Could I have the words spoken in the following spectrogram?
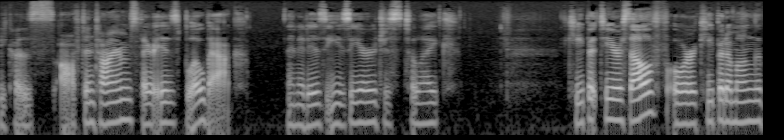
because oftentimes there is blowback and it is easier just to like keep it to yourself or keep it among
